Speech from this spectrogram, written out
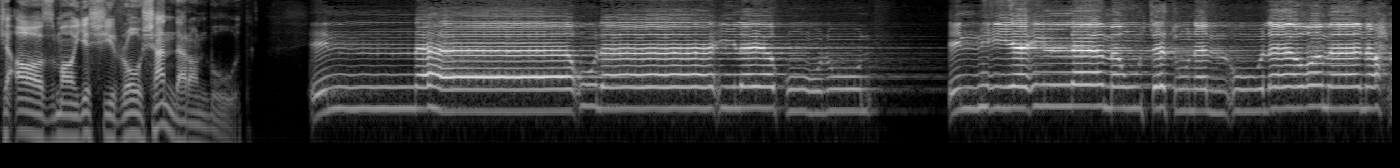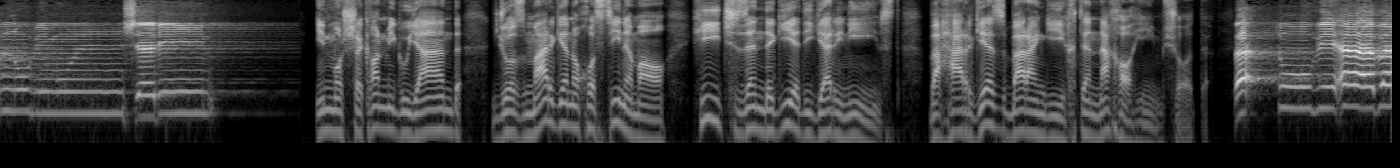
که آزمایشی روشن در آن بود. ان هؤلاء لیقولون إن هي إلا موتتنا الأولى وما نحن بمنشرین این مشرکان می‌گویند جز مرگ نخستین ما هیچ زندگی دیگری نیست و هرگز برانگیخته نخواهیم شد. فأتوا بآبائنا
